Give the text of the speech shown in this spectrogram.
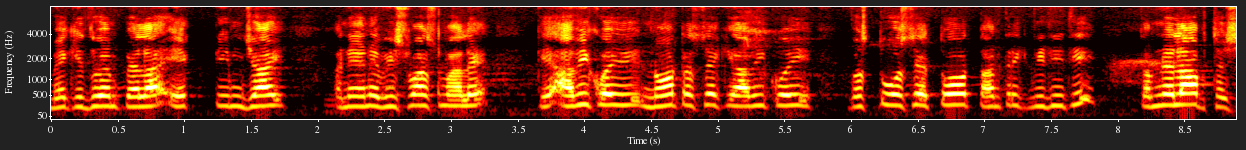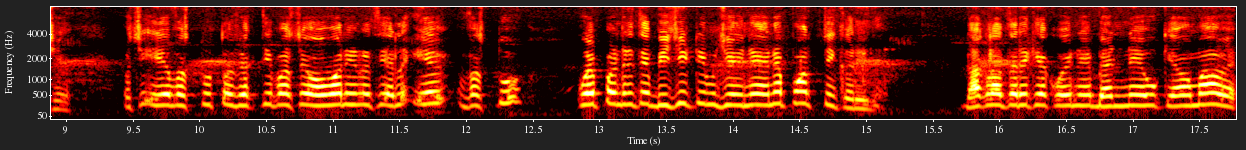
મેં કીધું એમ પહેલાં એક ટીમ જાય અને એને વિશ્વાસમાં લે કે આવી કોઈ નોટ હશે કે આવી કોઈ વસ્તુ હશે તો તાંત્રિક વિધિથી તમને લાભ થશે. પછી એ વસ્તુ તો વ્યક્તિ પાસે હોવાની નથી એટલે એ વસ્તુ કોઈપણ રીતે બીજી ટીમ જઈને એને પહોંચતી કરી દે. દાખલા તરીકે કોઈને બેનને એવું કહેવામાં આવે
